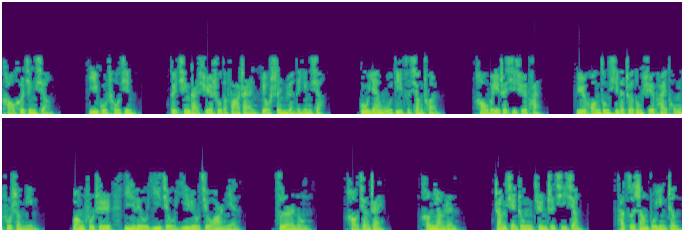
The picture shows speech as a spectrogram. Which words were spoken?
考核精详，以古酬今。对清代学术的发展有深远的影响。顾炎武弟子相传，号为浙西学派，与黄宗羲的浙东学派同负盛名。王夫之（一六一九一六九二年），字儿农，号江斋，衡阳人，张献忠军至其乡，他自伤不应征，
